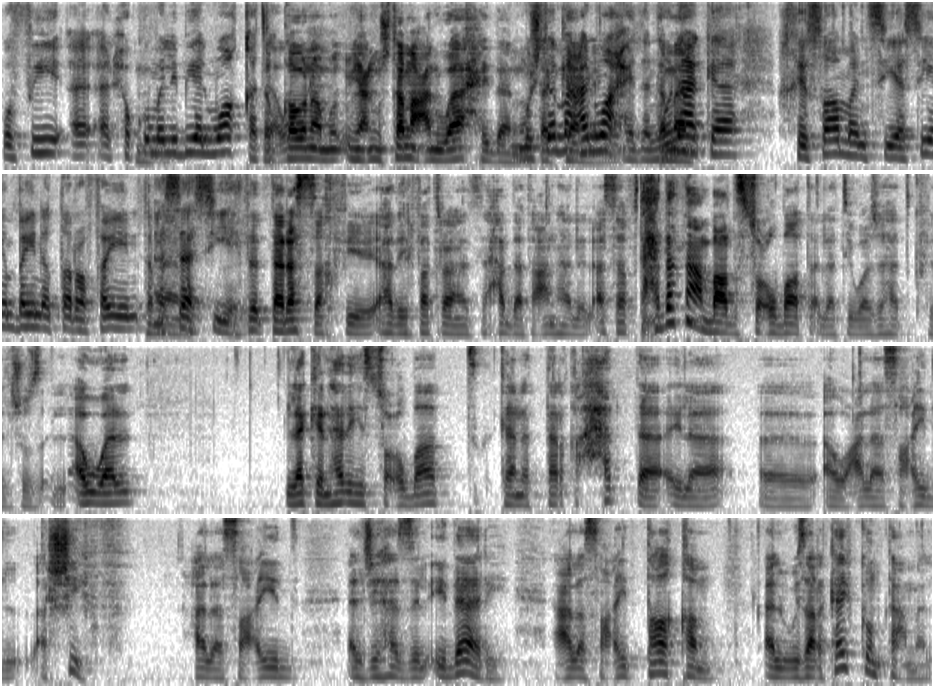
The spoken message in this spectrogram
وفي آه، الحكومة الليبية المؤقتة. تبقون يعني مجتمعا واحدا مجتمعا واحدا. تمام. هناك خصاما سياسيا بين طرفين تمام. أساسيين. ترسخ في هذه الفترة نتحدث عنها للأسف. تحدثنا عن بعض الصعوبات التي واجهتك في الجزء الأول لكن هذه الصعوبات كانت ترقى حتى إلى آه، أو على صعيد الأرشيف على صعيد الجهاز الإداري. على صعيد طاقم الوزارة. كيف كنت تعمل؟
